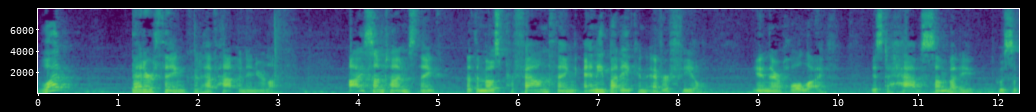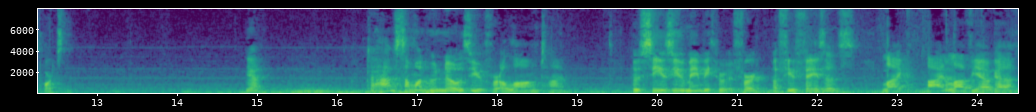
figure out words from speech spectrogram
What better thing could have happened in your life? I sometimes think that the most profound thing anybody can ever feel in their whole life is to have somebody who supports them. Yeah? To have someone who knows you for a long time, who sees you maybe through for a few phases, like I love yoga,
